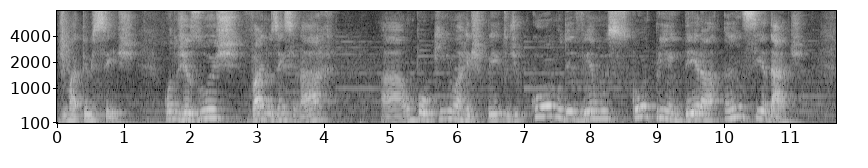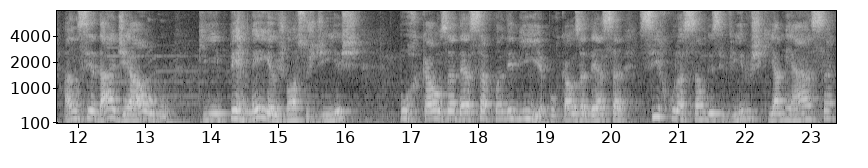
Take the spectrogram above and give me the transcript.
de Mateus 6 quando Jesus vai nos ensinar uh, um pouquinho a respeito de como devemos compreender a ansiedade. A ansiedade é algo que permeia os nossos dias por causa dessa pandemia, por causa dessa circulação desse vírus que ameaça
